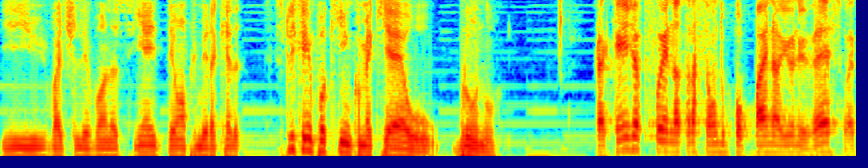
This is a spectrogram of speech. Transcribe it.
e vai te levando assim, aí tem uma primeira queda. Explica aí um pouquinho como é que é o Bruno. Pra quem já foi na atração do Popeye na Universo, é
